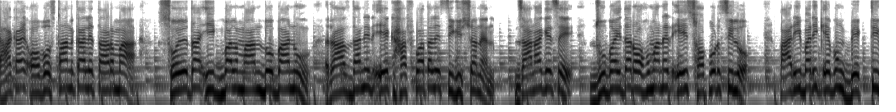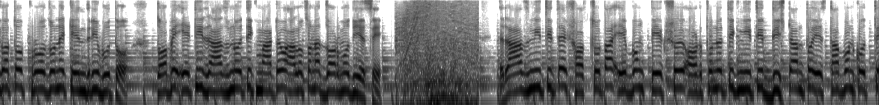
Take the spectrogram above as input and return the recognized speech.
ঢাকায় অবস্থানকালে তার মা সৈয়দা ইকবাল মান্দো বানু রাজধানীর এক হাসপাতালে চিকিৎসা নেন। জানা গেছে, জুবাইদা রহমানের এই সফর ছিল পারিবারিক এবং ব্যক্তিগত প্রয়োজনে কেন্দ্রীভূত, তবে এটি রাজনৈতিক মাঠেও আলোচনার জন্ম দিয়েছে। রাজনীতিতে স্বচ্ছতা এবং টেকসই অর্থনৈতিক নীতির দৃষ্টান্ত স্থাপন করতে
